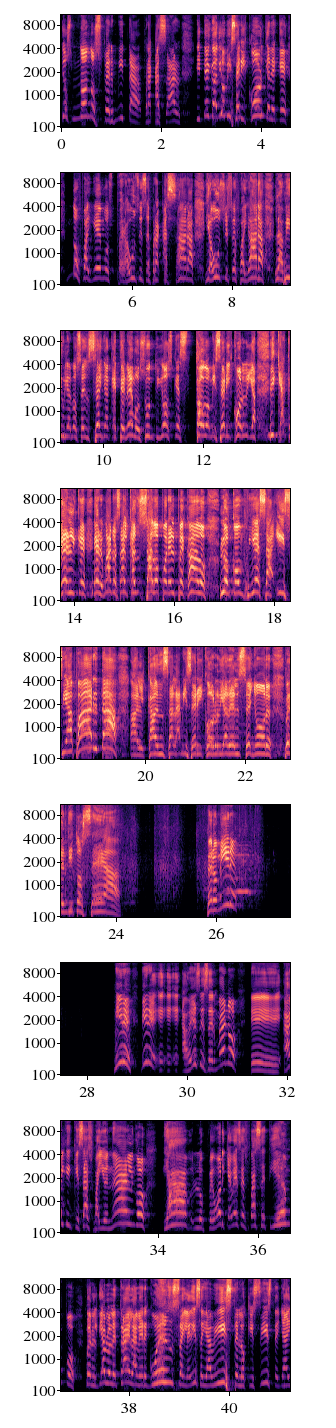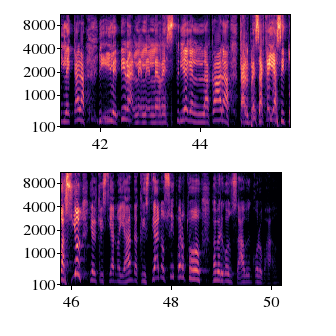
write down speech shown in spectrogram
Dios no nos permita fracasar y tenga Dios misericordia de que no fallemos, pero aún si se fracasara y aún si se fallara, la Biblia nos enseña que tenemos un Dios que es todo misericordia y que aquel que hermano es alcanzado por el pecado lo confiesa y se aparta, alcanza la misericordia del Señor. Bendito sea. Pero mire, Mire, mire, eh, eh, eh, a veces, hermano, alguien quizás falló en algo. Ya, lo peor que a veces fue hace tiempo, pero el diablo le trae la vergüenza y le dice, ya viste lo que hiciste, ya, y le cara, y, le tira, le, le, restriega en la cara, tal vez aquella situación. Y el cristiano ya anda, cristiano sí, pero todo avergonzado, encorvado.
